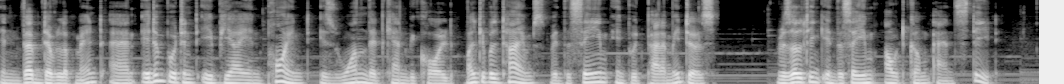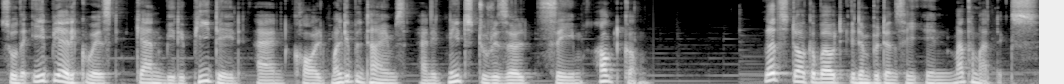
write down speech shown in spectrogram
in web development, an idempotent API endpoint is one that can be called multiple times with the same input parameters resulting in the same outcome and state. So the API request can be repeated and called multiple times and it needs to result same outcome. Let's talk about idempotency in mathematics.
